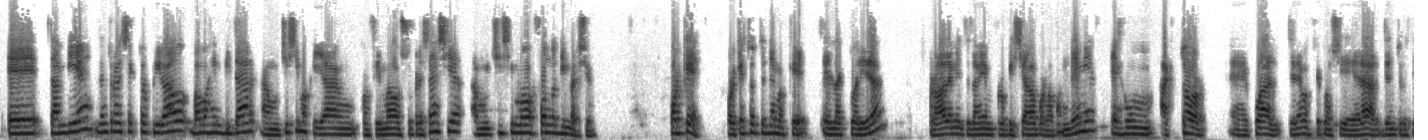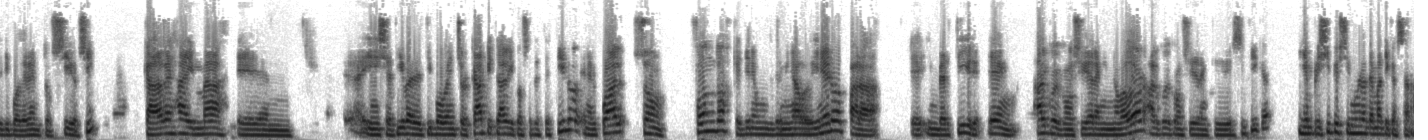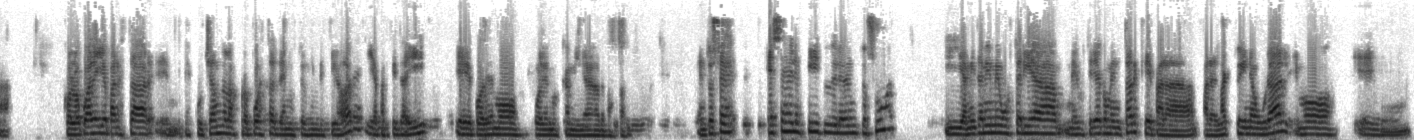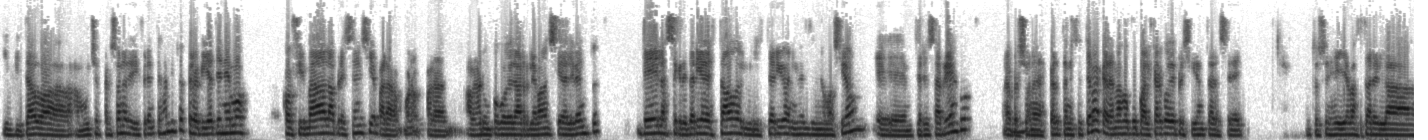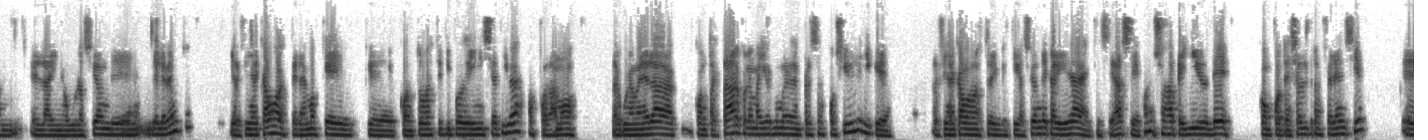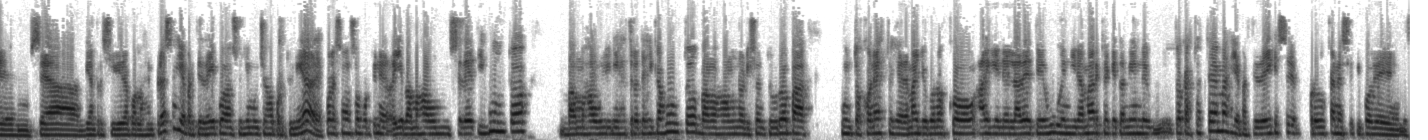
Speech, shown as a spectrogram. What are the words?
Eh, también dentro del sector privado vamos a invitar a muchísimos que ya han confirmado su presencia, a muchísimos fondos de inversión. ¿Por qué? Porque esto entendemos que en la actualidad, probablemente también propiciado por la pandemia, es un actor el cual tenemos que considerar dentro de este tipo de eventos sí o sí. Cada vez hay más eh, iniciativas de tipo venture capital y cosas de este estilo, en el cual son fondos que tienen un determinado dinero para eh, invertir en algo que consideran innovador, algo que consideran que diversifica y en principio sin una temática cerrada. Con lo cual ellos van a estar eh, escuchando las propuestas de nuestros investigadores y a partir de ahí eh, podemos, podemos caminar bastante. Entonces, ese es el espíritu del evento Suma y a mí también me gustaría, me gustaría comentar que para, para el acto inaugural hemos eh, invitado a, a, muchas personas de diferentes ámbitos, pero que ya tenemos confirmada la presencia para, bueno, para hablar un poco de la relevancia del evento de la Secretaria de Estado del Ministerio a nivel de Innovación, eh, Teresa Riesgo, una persona experta en este tema que además ocupa el cargo de presidenta del CDE. Entonces ella va a estar en la, en la inauguración de, del evento y al fin y al cabo esperemos que, que con todo este tipo de iniciativas pues podamos de alguna manera contactar con el mayor número de empresas posible y que al fin y al cabo nuestra investigación de calidad que se hace con esos apellidos de con potencial de transferencia eh, sea bien recibida por las empresas y a partir de ahí puedan surgir muchas oportunidades. ¿Cuáles son esas oportunidades? Oye, vamos a un CDT juntos, vamos a un líneas estratégicas juntos, vamos a un Horizonte Europa juntos con estos y además yo conozco a alguien en la DTU en Dinamarca que también le toca estos temas y a partir de ahí que se produzcan ese tipo de, de.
